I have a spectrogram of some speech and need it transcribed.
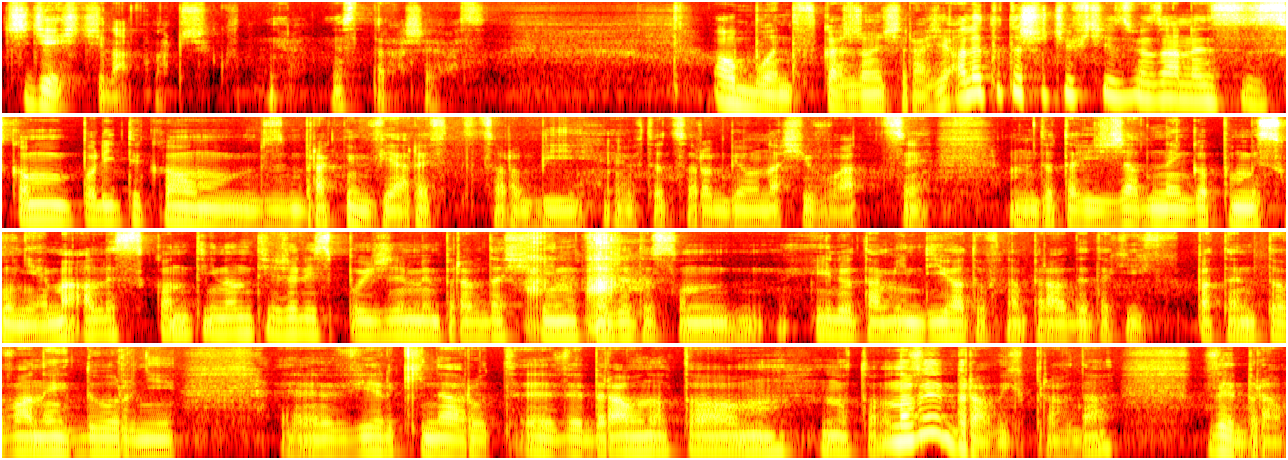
30 lat na przykład, nie, nie straszę was obłęd w każdym razie, ale to też oczywiście jest związane z, z polityką, z brakiem wiary w to, co robi, w to, co robią nasi władcy. Tutaj żadnego pomysłu nie ma, ale skądinąd, jeżeli spojrzymy, prawda, świnko, że to są ilu tam idiotów, naprawdę takich patentowanych durni, e, wielki naród e, wybrał, no to, no to no wybrał ich, prawda? Wybrał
